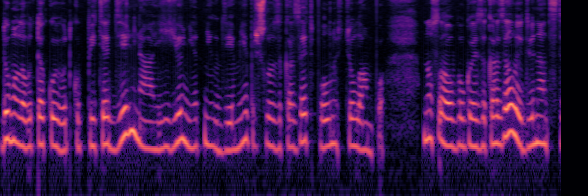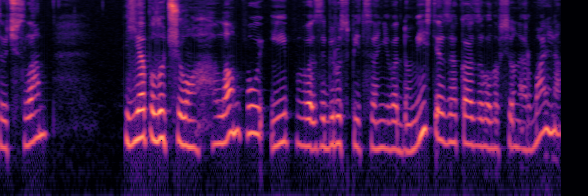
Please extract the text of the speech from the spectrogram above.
Думала вот такой вот купить отдельно, а ее нет нигде. Мне пришлось заказать полностью лампу. Но, слава богу, я заказала, и 12 числа я получу лампу и заберу спицы. Они в одном месте я заказывала, все нормально.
